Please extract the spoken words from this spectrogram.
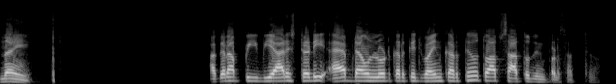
नहीं। अगर आप पीबीआर स्टडी ऐप डाउनलोड करके ज्वाइन करते हो तो आप सातों दिन पढ़ सकते हो।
